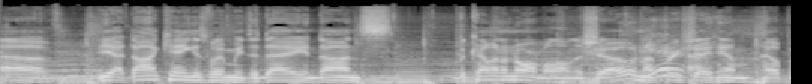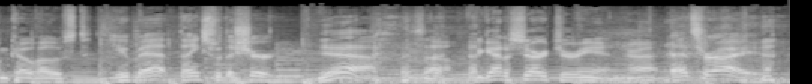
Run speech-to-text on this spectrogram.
um, yeah, Don King is with me today, and Don's becoming a normal on the show, and yeah. I appreciate him helping co-host. You bet. Thanks for the shirt. Yeah. So you got a shirt, you're in, right? That's right.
